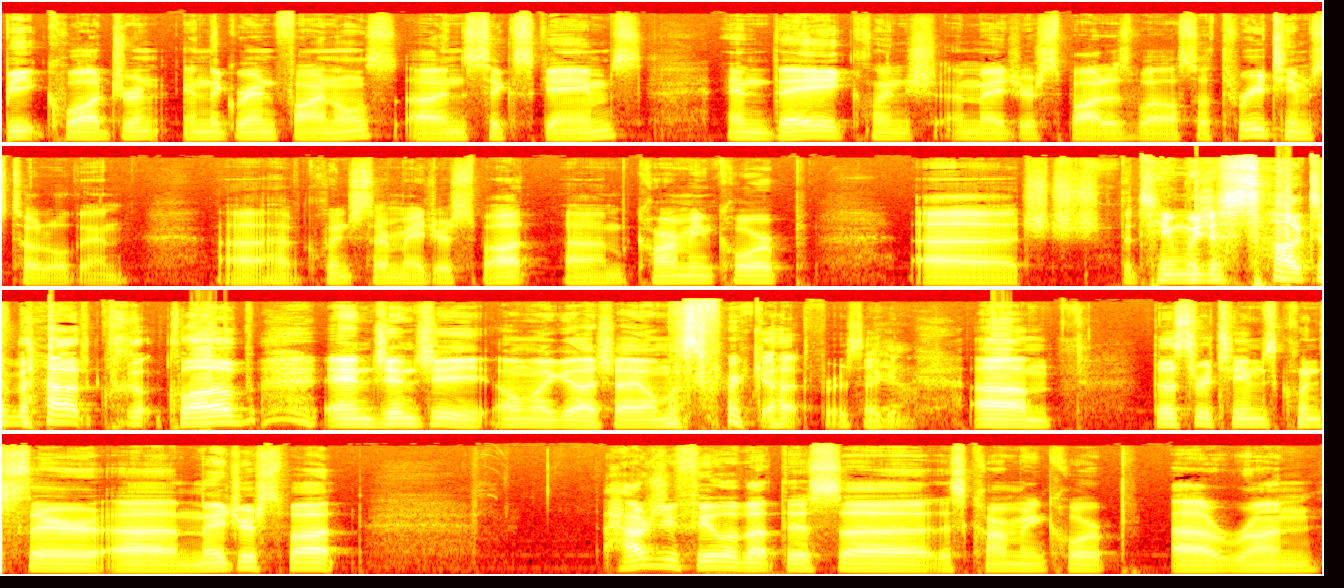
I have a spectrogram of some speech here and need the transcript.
beat Quadrant in the grand finals uh, in six games, and they clinch a major spot as well. So three teams total then uh, have clinched their major spot. Um, Corp, uh, the team we just talked about, Cl- Club, and Gen.G. Oh my gosh, I almost forgot for a second. Yeah. Um, those three teams clinched their uh, major spot. How did you feel about this uh, this Karmine Corp uh, run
